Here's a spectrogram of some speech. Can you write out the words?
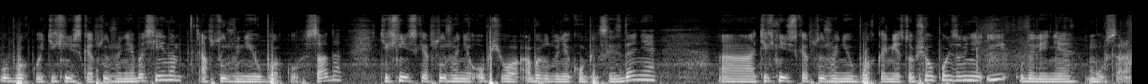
уборку и техническое обслуживание бассейна, обслуживание и уборку сада, техническое обслуживание общего оборудования комплекса издания, э, техническое обслуживание и уборка мест общего пользования и удаление мусора.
